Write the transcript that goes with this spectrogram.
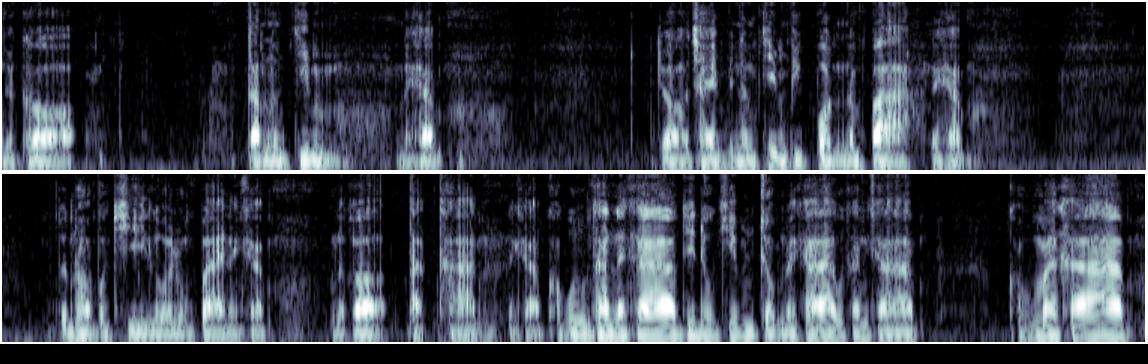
แล้วก็ตำน้ำจิ้มนะครับ ก็ใช้เป็นน้ำจิ้มพริกป่นน้ำปลานะครับ ต้นหอมผักชีโรยลงไปนะครับ แล้วก็ตักทานนะครับ ขอบคุณทุกท่านนะครับ ที่ดูคลิปจนจบนะครับทุกท่านครับ ขอบคุณมากครับ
